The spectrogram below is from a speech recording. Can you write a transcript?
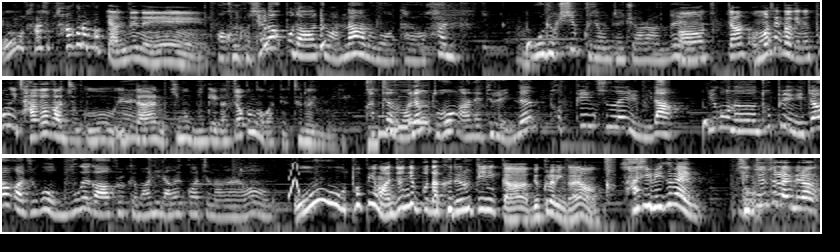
오 44g밖에 안 되네. 아, 그러니까 생각보다 좀 안 나가는 것 같아요. 한 5, 60그 정도 될 줄 알았는데. 아 진짜? 엄마 생각에는 통이 작아가지고 네. 일단 기본 무게가 적은 것 같아요 들어있는 게. 같은 원형통 안에 들어있는 토핑 슬라임입니다. 이거는 토핑이 작아가지고 무게가 그렇게 많이 나갈 것 같진 않아요. 오 토핑 완전 예쁘다 그대로 띄니까 몇 g인가요? 42g. 진주 슬라임이랑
